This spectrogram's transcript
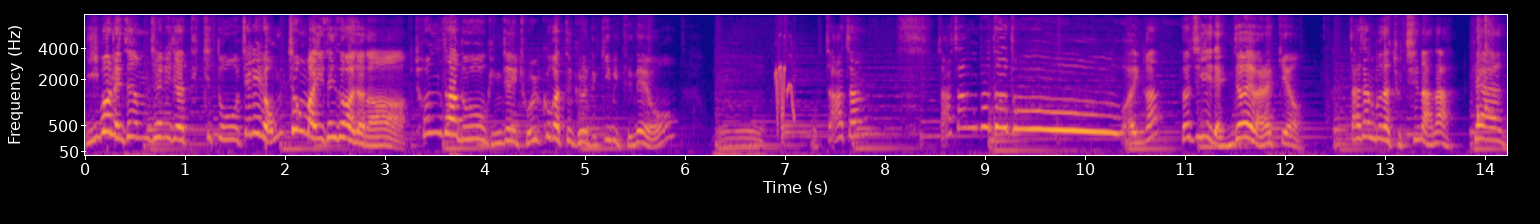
이번 랜덤 챌린지가 특히 또 젤리를 엄청 많이 생성하잖아. 천사도 굉장히 좋을 것 같은 그런 느낌이 드네요. 오, 오, 짜장? 짜장보다도 아닌가? 솔직히 냉정하게 말할게요. 짜장보다 좋진 않아. 그냥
